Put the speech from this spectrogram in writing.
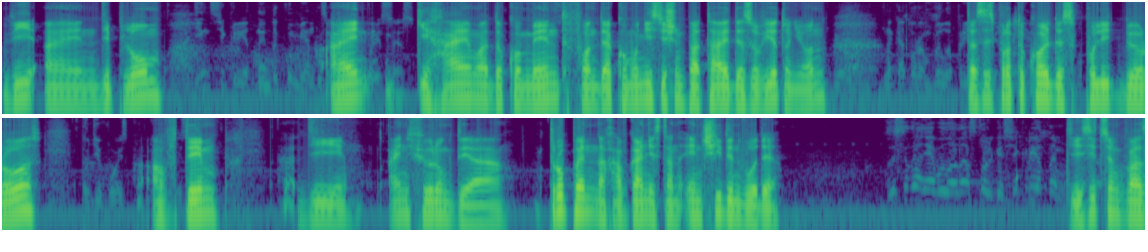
wie ein Diplom ein geheimer Dokument von der Kommunistischen Partei der Sowjetunion. Das ist Protokoll des Politbüros, auf dem die Einführung der Truppen nach Afghanistan entschieden wurde. Die Sitzung war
